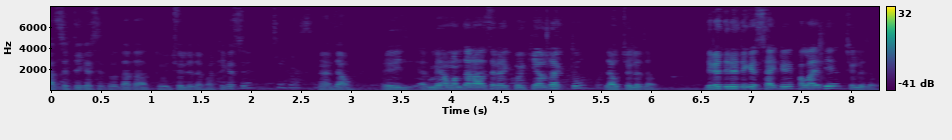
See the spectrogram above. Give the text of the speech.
আচ্ছা ঠিক আছে তো দাদা তুমি চলে যাবা ঠিক আছে? ঠিক আছে। হ্যাঁ যাও। এই আর মেয়ে আমার যারা আছে কই খেয়াল রাখতো? যাও চলে যাও। ধীরে ধীরে দেখে সাইডে ফালাই দিয়ে চলে যাও।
